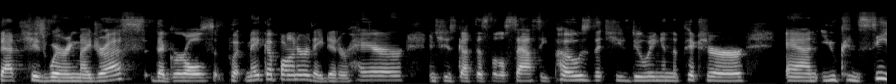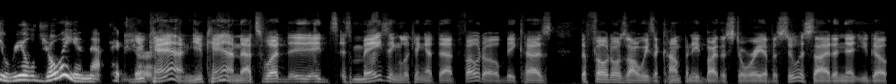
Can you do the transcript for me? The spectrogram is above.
that she's wearing my dress. The girls put makeup on her, they did her hair, and she's got this little sassy pose that she's doing in the picture. And you can see real joy in that picture. You can, you can. That's what it's, it's amazing looking at that photo because the photo is always accompanied by the story of a suicide, and yet you go,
